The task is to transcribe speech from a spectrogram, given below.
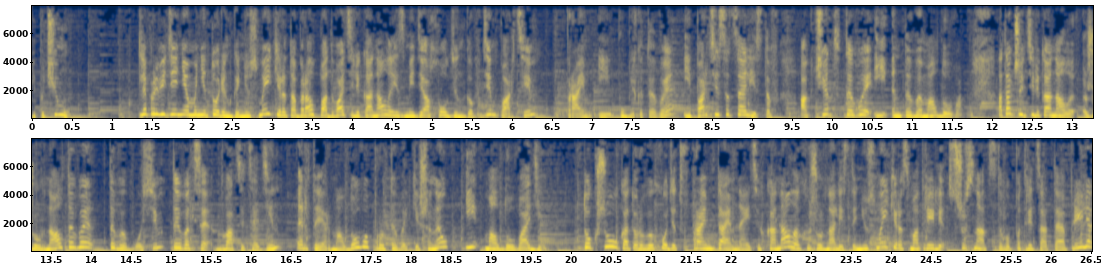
и почему. Для проведения мониторинга Ньюсмейкер отобрал по два телеканала из медиахолдингов Демпартии, Прайм и Публика ТВ и партии социалистов Акчент ТВ и НТВ Молдова, а также телеканалы Журнал ТВ, ТВ-8, ТВЦ-21, РТР Молдова, Про ТВ Кишинев и Молдова-1. Ток-шоу, которые выходят в прайм-тайм на этих каналах, журналисты Ньюсмейкера смотрели с 16 по 30 апреля,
